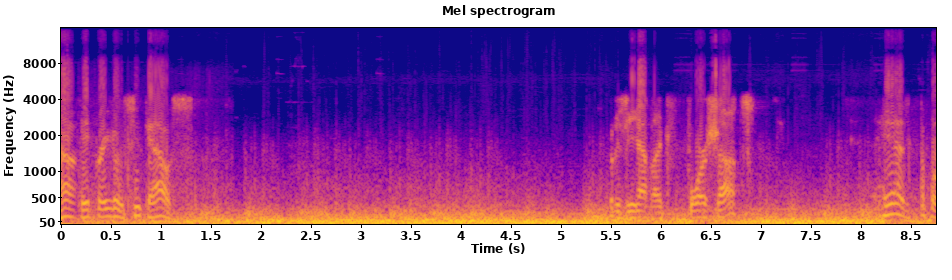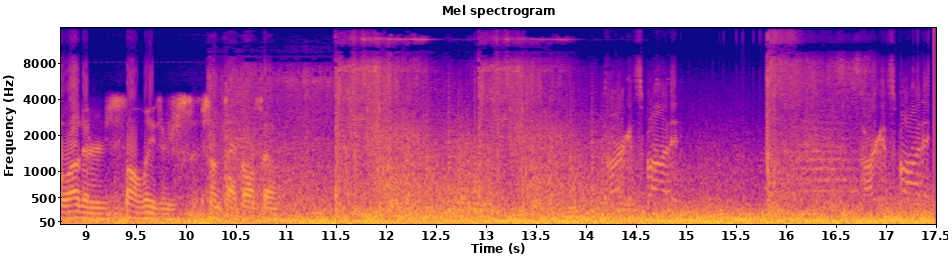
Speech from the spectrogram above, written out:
Wow, Paper Eagle two cows. What does he have, like four shots? He has a couple others, small lasers of some type also. Target spotted. Target spotted.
